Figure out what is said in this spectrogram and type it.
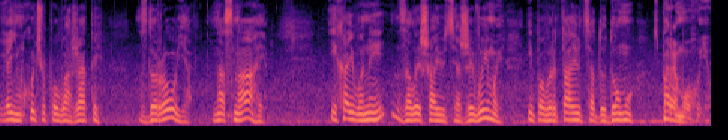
Я їм хочу побажати здоров'я, наснаги, і хай вони залишаються живими і повертаються додому з перемогою.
